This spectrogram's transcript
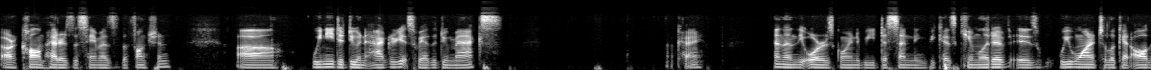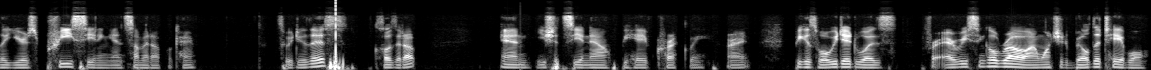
our, column header is the same as the function. Uh, we need to do an aggregate, so we have to do max. Okay, and then the order is going to be descending because cumulative is we want it to look at all the years preceding and sum it up, okay? So we do this, close it up, and you should see it now behave correctly, right? Because what we did was for every single row, I want you to build a table,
